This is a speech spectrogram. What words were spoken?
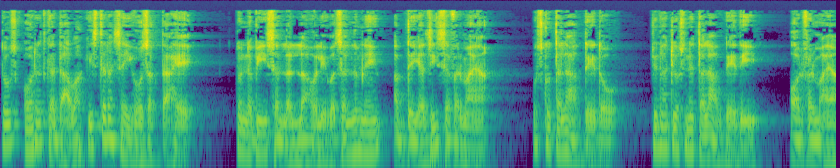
تو اس عورت کا دعویٰ کس طرح صحیح ہو سکتا ہے؟ تو نبی صلی اللہ علیہ وسلم نے عبد یزید سے فرمایا، اس کو طلاق دے دو، چنانچہ اس نے طلاق دے دی اور فرمایا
